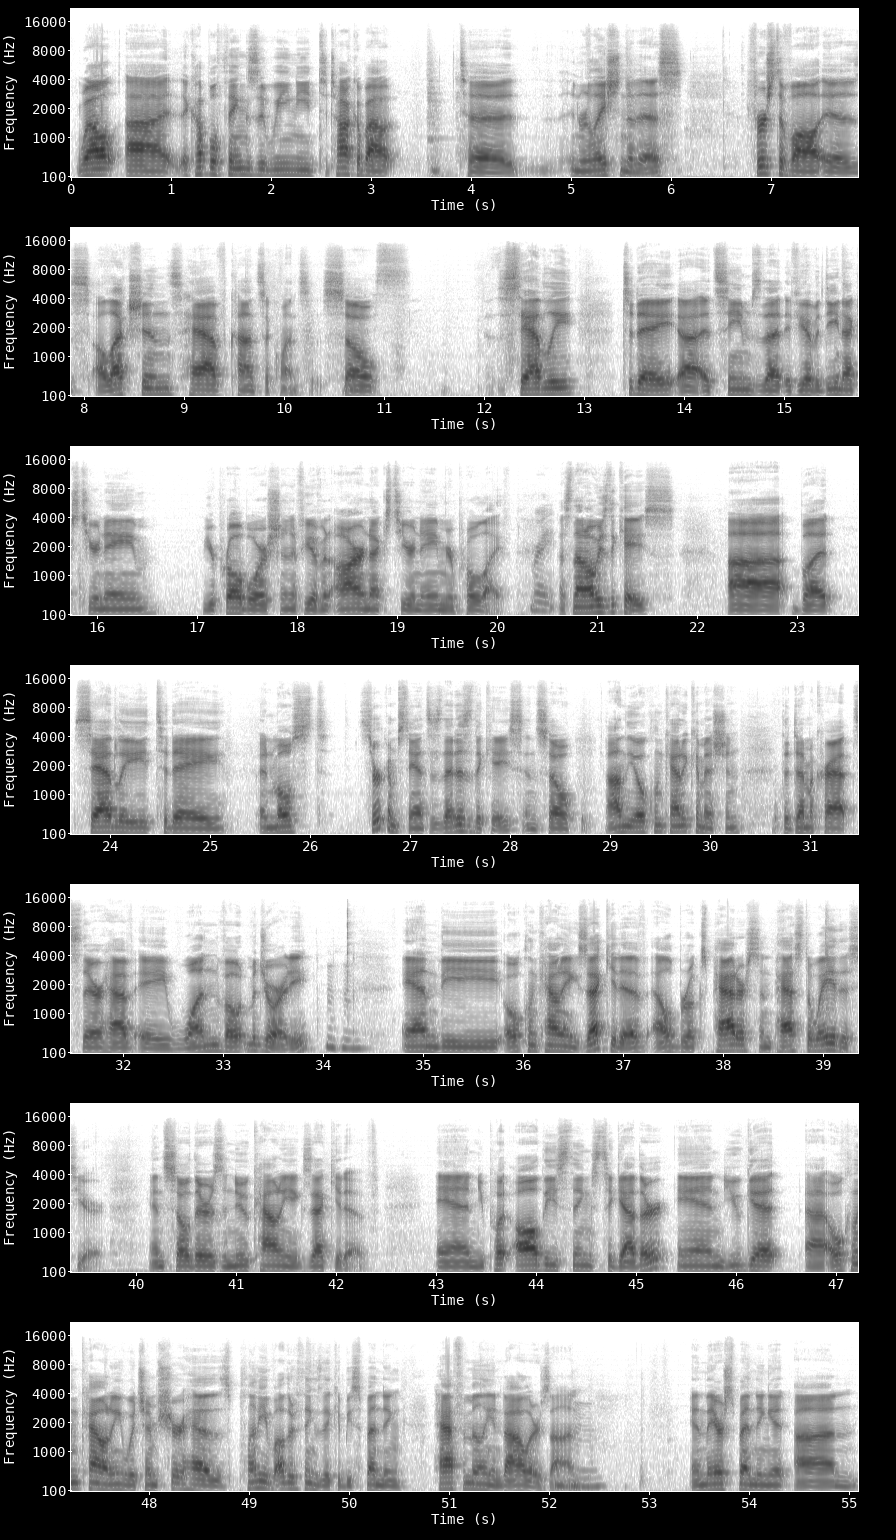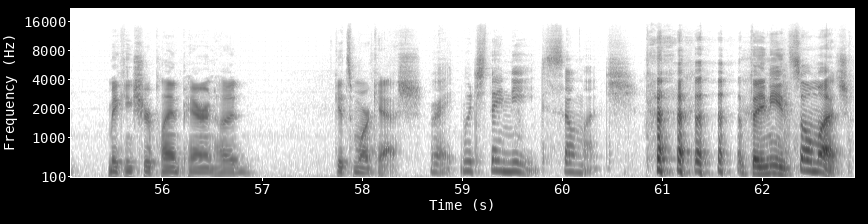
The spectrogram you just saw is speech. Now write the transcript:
Well, uh, a couple things that we need to talk about to in relation to this. First of all, is elections have consequences. So Yes. sadly, today uh, it seems that if you have a D next to your name, you're pro-abortion. If you have an R next to your name, you're pro-life. Right. That's not always the case, uh, but sadly today, in most circumstances, that is the case. And so, on the Oakland County Commission, the Democrats there have a one-vote majority, Mm-hmm. and the Oakland County executive, L. Brooks Patterson, passed away this year, and so there's a new county executive. And you put all these things together, and you get uh, Oakland County, which I'm sure has plenty of other things they could be spending half a million dollars on, Mhm. and they are spending it on making sure Planned Parenthood gets more cash. Right. Which they need so much. they need so much.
